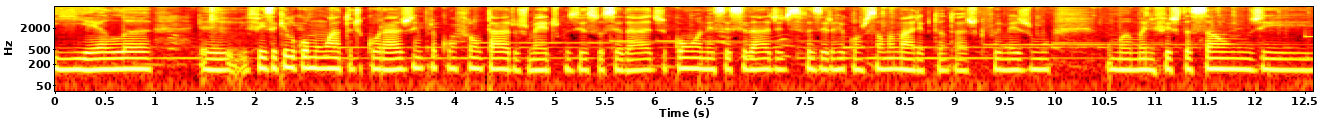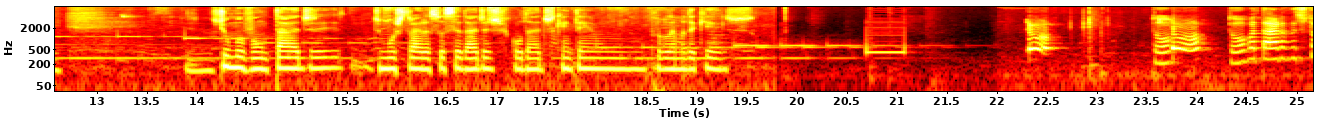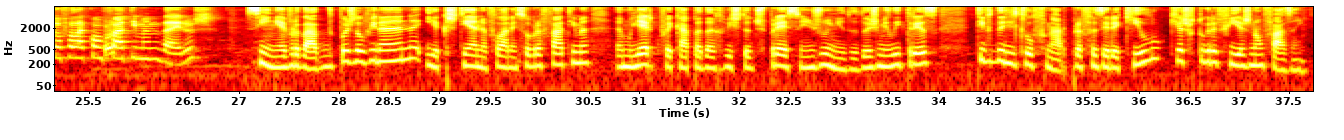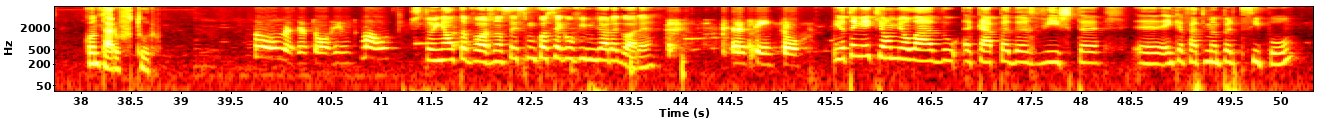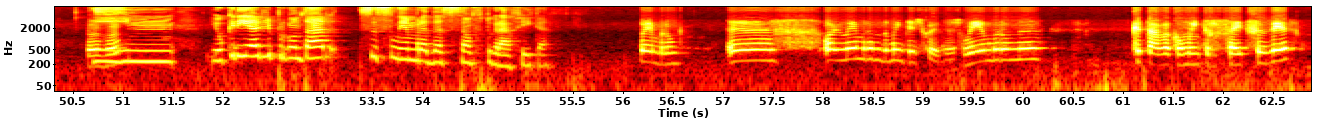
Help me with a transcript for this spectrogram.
e ela eh, fez aquilo como um ato de coragem para confrontar os médicos e a sociedade com a necessidade de se fazer a reconstrução mamária. Portanto, acho que foi mesmo uma manifestação de de uma vontade de mostrar à sociedade as dificuldades de quem tem um problema daqueles. Estou. A falar com Fátima Medeiros. Sim, é verdade. Depois de ouvir a Ana e a Cristiana falarem sobre a Fátima, a mulher que foi capa da revista do Expresso em junho de 2013, tive de lhe telefonar para fazer aquilo que as fotografias não fazem: contar o futuro. Estou, mas eu estou a ouvir muito mal. Estou em alta voz. Não sei se me consegue ouvir melhor agora. Ah, sim, estou. Eu tenho aqui ao meu lado a capa da revista eh, em que a Fátima participou e hum, eu queria lhe perguntar se se lembra da sessão fotográfica. Lembro-me. Ah, olha, lembro-me de muitas coisas. Lembro-me que estava com muito receio de fazer,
